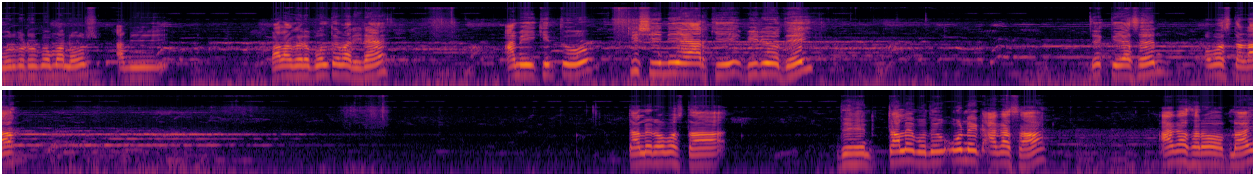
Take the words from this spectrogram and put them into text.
মূর্খ টুর্খ মানুষ, আমি ভালো করে বলতে পারি না। আমি কিন্তু কৃষি নিয়ে আর কি ভিডিও দেই। দেখতে আছেন অবস্থাটা। টালের অবস্থা দেখেন টালের মধ্যে অনেক আগাছা। আগাছার অভাব নাই।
